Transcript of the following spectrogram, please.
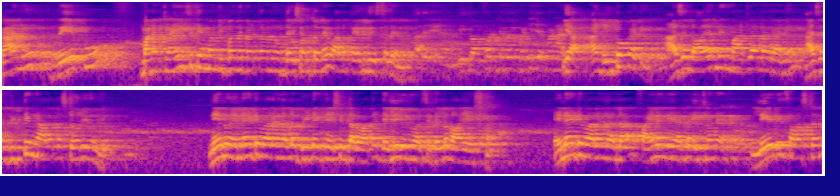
కానీ రేపు మన క్లయింట్స్కి ఏమైనా ఇబ్బంది పెడతారనే ఉద్దేశంతోనే వాళ్ళ పేర్లు తీస్తలేను. యా అండ్ ఇంకొకటి యాజ్ ఎ లాయర్ నేను మాట్లాడినా కానీ యాజ్ ఎ విక్టిమ్ నాదొక స్టోరీ ఉంది. నేను ఎన్ఐటి వరంగల్లో బీటెక్ చేసిన తర్వాత ఢిల్లీ యూనివర్సిటీలో లా చేసిన. ఎన్ఐటి వరంగల్ ఫైనల్ ఇయర్లో ఇట్లనే లేడీస్ హాస్టల్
